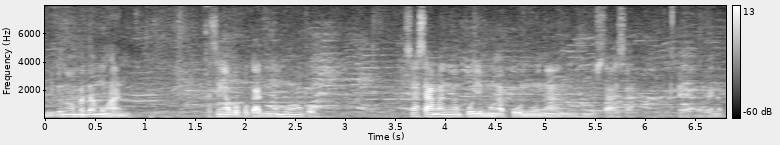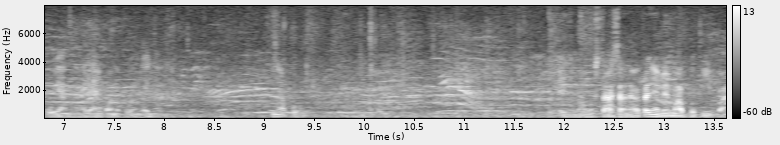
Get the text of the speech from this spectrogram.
Hindi ko naman madamuhan kasi nga po pagka dinamuhan ko sasama naman po yung mga puno ng mustasa. Kaya okay na po yan. Hayaan ko na po yung ganyan. Yan nga po. Mustasa, nakita niya may mga puti pa.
